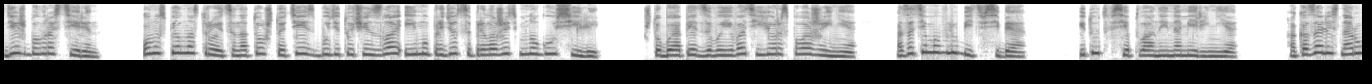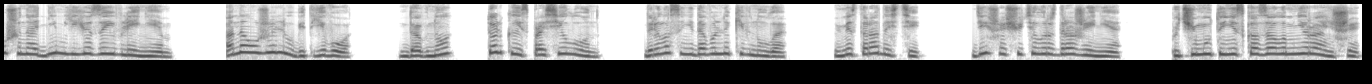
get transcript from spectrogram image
Диш был растерян. Он успел настроиться на то, что Тейс будет очень зла, и ему придется приложить много усилий, чтобы опять завоевать ее расположение, а затем и влюбить в себя. И тут все планы и намерения оказались нарушены одним ее заявлением. Она уже любит его. Давно? Только и спросил он. Дариласа недовольно кивнула. Вместо радости Диш ощутил раздражение. «Почему ты не сказала мне раньше?»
